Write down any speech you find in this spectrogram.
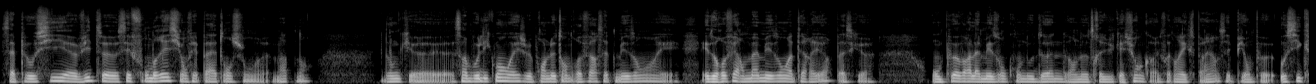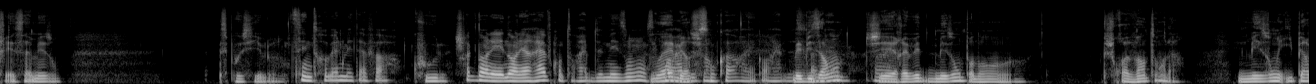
ça peut aussi euh, vite euh, s'effondrer si on fait pas attention euh, maintenant. Donc symboliquement, ouais, je vais prendre le temps de refaire cette maison et, et de refaire ma maison intérieure parce que on peut avoir la maison qu'on nous donne dans notre éducation, encore une fois dans l'expérience, et puis on peut aussi créer sa maison. C'est possible. C'est une trop belle métaphore. Cool. Je crois que dans les, dans les rêves, quand on rêve de maison, c'est Ouais, qu'on rêve bien de sûr. son corps et qu'on rêve de Mais bizarrement, j'ai Ouais. rêvé de maison pendant, je crois, 20 ans là. Une maison hyper.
